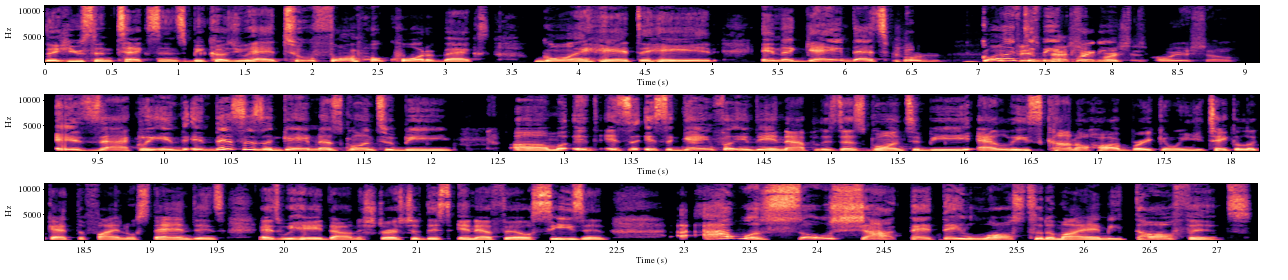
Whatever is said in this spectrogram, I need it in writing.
the Houston Texans because you had two former quarterbacks going head to head in a game that's going to be pretty versus Hoyer show. Exactly, and and this is a game that's going to be, um, it, it's a, it's a game for Indianapolis that's going to be at least kind of heartbreaking when you take a look at the final standings as we head down the stretch of this NFL season. I was so shocked that they lost to the Miami Dolphins.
